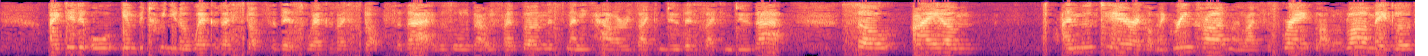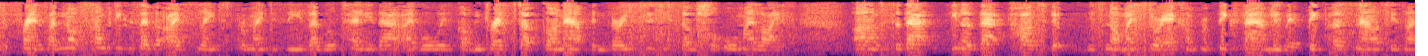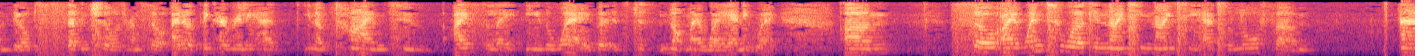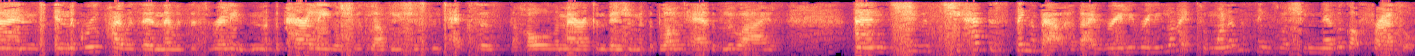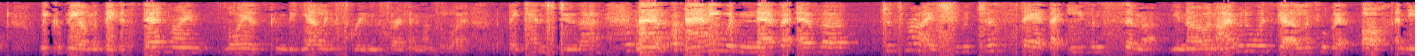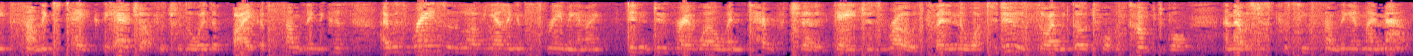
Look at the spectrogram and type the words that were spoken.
I did it all in between, you know, where could I stop for this, where could I stop for that. It was all about, well, if I burn this many calories, I can do this, I can do that. So I, um, I moved here, I got my green card, my life was great, blah, blah, blah, made loads of friends. I'm not somebody who's ever isolated from my disease, I will tell you that. I've always gotten dressed up, gone out, been very Susie social all my life. Um, so that, you know, that part of it was not my story. I come from a big family, we have big personalities, I'm the oldest of seven children, so I don't think I really had, you know, time to isolate either way, but it's just not my way anyway. Um, so I went to work in 1990 at a law firm. And in the group I was in, there was this really, the paralegal, she was lovely, she was from Texas, the whole American vision with the blonde hair, the blue eyes. And she was she had this thing about her that I really, really liked. And one of the things was she never got frazzled. We could be on the biggest deadline. Lawyers can be yelling, screaming, sorry if anyone's a lawyer, but they tend to do that. And Annie would never ever just rise. She would just stay at that even simmer, you know, and I would always get a little bit, oh, I need something to take the edge off, which was always a bite of something because I was raised with a lot of yelling and screaming and I didn't do very well when temperature gauges rose because I didn't know what to do. So I would go to what was comfortable and that was just putting something in my mouth.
